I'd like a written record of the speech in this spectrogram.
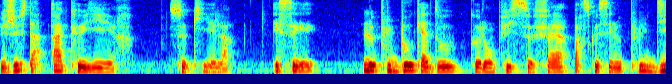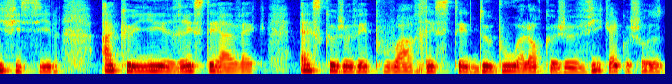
juste à accueillir ce qui est là. Et c'est le plus beau cadeau que l'on puisse se faire parce que c'est le plus difficile. Accueillir, rester avec. Est-ce que je vais pouvoir rester debout alors que je vis quelque chose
